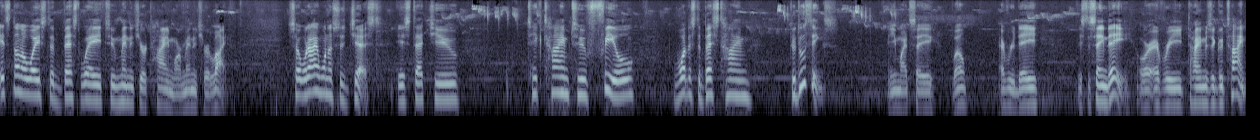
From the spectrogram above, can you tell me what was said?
it's not always the best way to manage your time or manage your life. So what I want to suggest is that you take time to feel what is the best time to do things. And you might say, well, every day is the same day or every time is a good time.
